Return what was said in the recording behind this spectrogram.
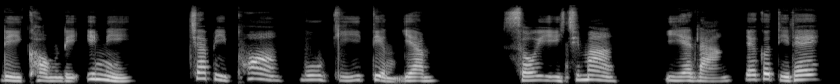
二零二一年才被判无期定验，所以即马伊个人抑阁伫咧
